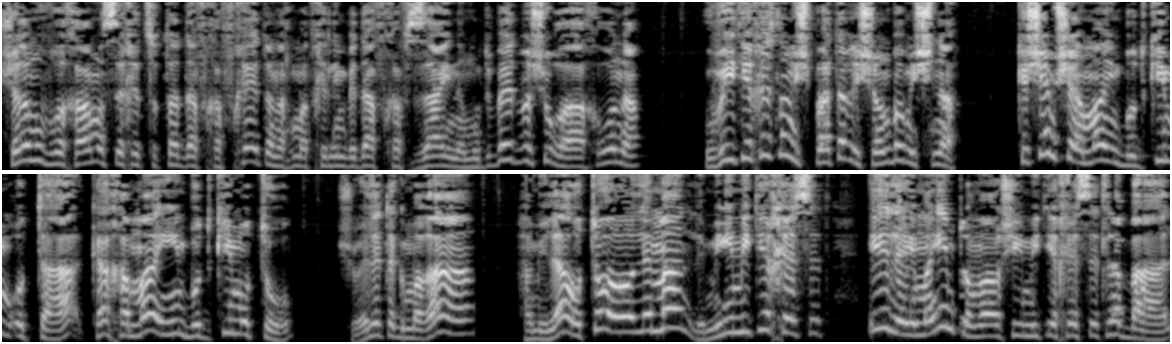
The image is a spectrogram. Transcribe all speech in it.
שלום וברכה, מסכת סוטה דף כ"ח, אנחנו מתחילים בדף כ"ז עמוד ב' בשורה האחרונה. ובהתייחס למשפט הראשון במשנה, כשם שהמים בודקים אותה, כך המים בודקים אותו. שואלת הגמרא, המילה אותו, למען, למי היא מתייחסת? אילי, אם תאמר שהיא מתייחסת לבעל,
